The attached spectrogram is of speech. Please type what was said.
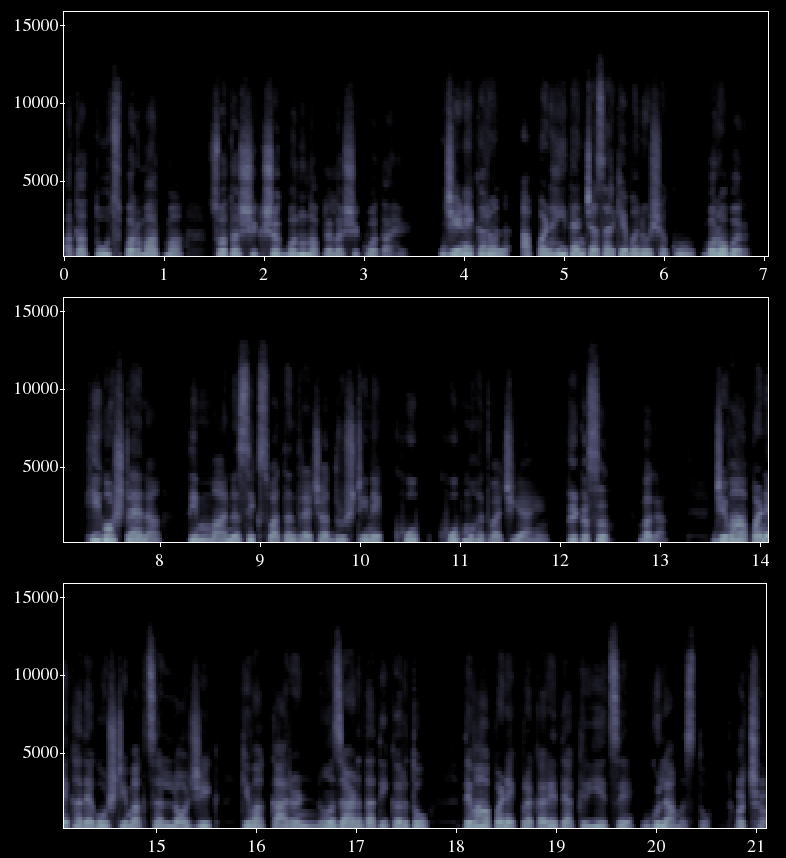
आता तोच परमात्मा स्वतः शिक्षक बनून आपल्याला शिकवत आहे. जेणेकरून आपणही त्यांच्यासारखे बनू शकू? बरोबर. ही गोष्ट आहे ना ती मानसिक स्वातंत्र्याच्या दृष्टीने खूप खूप महत्वाची आहे. ते कसं? बघा जेव्हा आपण एखाद्या गोष्टीमागचं लॉजिक किंवा कारण न जाणता ती करतो तेव्हा आपण एक प्रकारे त्या क्रियेचे गुलाम असतो. अच्छा.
